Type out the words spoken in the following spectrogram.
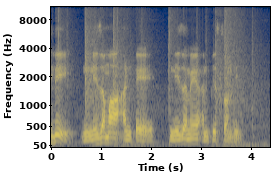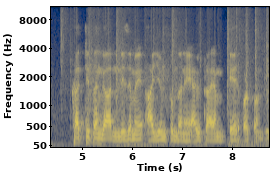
ఇది నిజమా అంటే నిజమే అనిపిస్తోంది. ఖచ్చితంగా నిజమే అయ్యుంటుందనే అభిప్రాయం ఏర్పడుతోంది.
